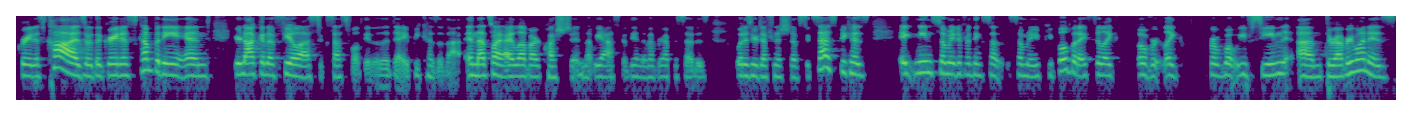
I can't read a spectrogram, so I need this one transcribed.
greatest cause or the greatest company and you're not going to feel as successful at the end of the day because of that. And that's why i love our question that we ask at the end of every episode is what is your definition of success? because it means so many different things to so many people but i feel like over like for what we've seen um, through everyone is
